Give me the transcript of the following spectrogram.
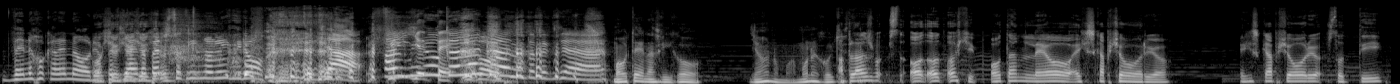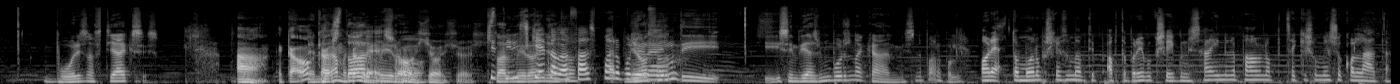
Δεν έχω κανένα όριο. Όχι, παιδιά, όχι, εδώ όχι, πέρα όχι. στο κλείνω αλμυρό. παιδιά, Αλμυρό, φύγετε. καλά Λοιπόν, κάνετε, παιδιά. Μα ούτε ένα γλυκό. Για όνομα, μόνο εγώ και Απλά εσύ. να σου πω, στο- ο- ο- όχι, όταν λέω έχεις κάποιο όριο, έχεις κάποιο όριο στο τι μπορείς να φτιάξεις. Α, ε, κα- όχι, Ενώ καλά με στο το λες. αλμυρό- Όχι, όχι, όχι. Και Στο τη αλμυρό σκέτα να νιώθω- φας πάρα πολύ Νιώθω ωραία. είναι. ότι οι συνδυασμοί που μπορείς να κάνεις είναι πάρα πολύ. Ωραία, το μόνο που σκέφτομαι από, τη- από το πρωί που ξύπνησα είναι να πάω να τσακίσω μια σοκολάτα.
